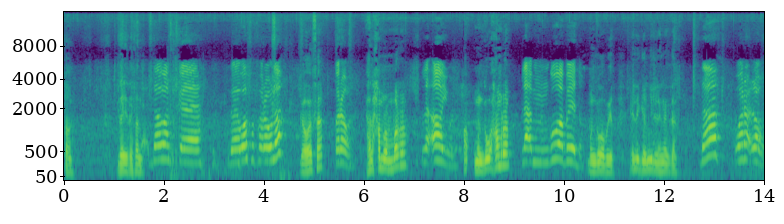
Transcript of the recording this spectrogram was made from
طيب. ده إيه ده يا فندم؟ دوك آه جوافة فراولة. جوافة؟ فراولة. هل حمرا من بره؟ لا أيوه من جوه حمرا لا من جوه بيضة من جوه بيض إيه اللي جميل اللي هناك ده؟ ده ورق لورا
